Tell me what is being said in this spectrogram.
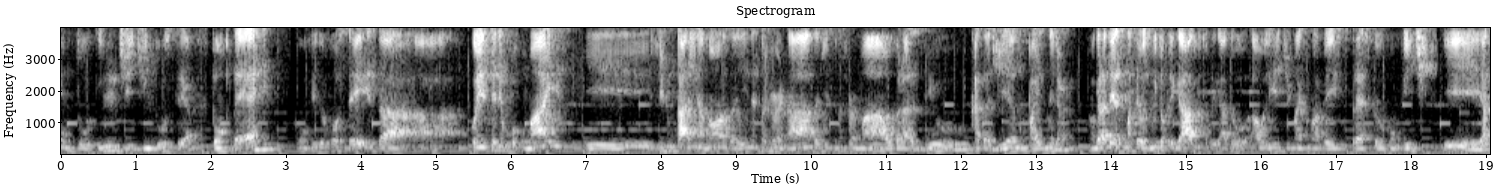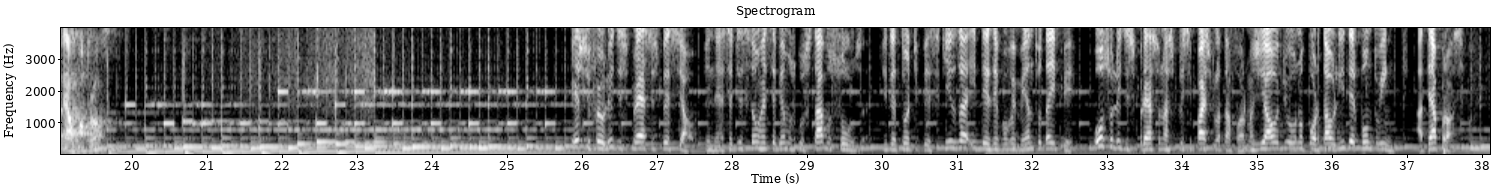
Convido vocês a conhecerem um pouco mais e se juntarem a nós aí nessa jornada de transformar o Brasil cada dia num país melhor. Eu agradeço, Matheus. Muito obrigado. Muito obrigado ao LID mais uma vez, expresso pelo convite e até uma próxima. Este foi o Lead Expresso Especial e nessa edição recebemos Gustavo Souza, diretor de pesquisa e desenvolvimento da IP. Ouça o Lead Expresso nas principais plataformas de áudio ou no portal líder.inc. Até a próxima!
